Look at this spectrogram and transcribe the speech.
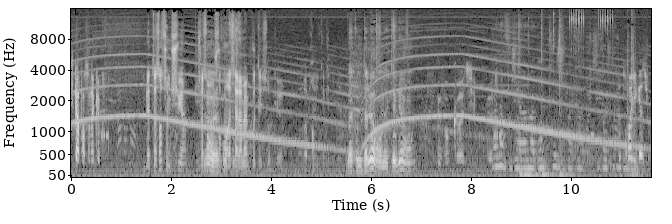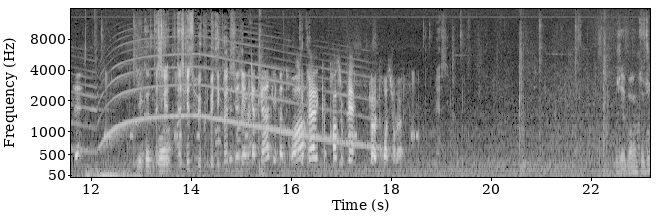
10 4 on s'en occupe. Mais de toute façon, tu me suis, hein. De toute façon, Ouais, il ouais, faut qu'on de reste à la même côté, sauf que. On va prendre, t'inquiète. Bah comme tout à l'heure, on était bien. Hein. Vos codes, s'il vous plaît. Ah non, faut que j'ai ma bande feu, j'ai pas temps. 3 les gars s'il vous plaît. Les codes Est-ce 3. que, est-ce que tu peux couper tes codes Le s'il deuxième plaît 4-4, les codes S'il 3. vous plaît, code 3 s'il vous plaît. Code 3 sur le. Merci. J'avais pas entendu.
